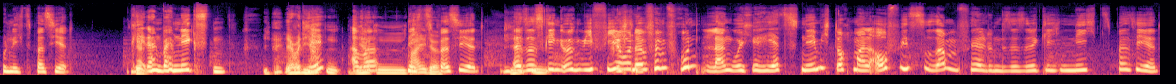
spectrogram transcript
und nichts passiert. Okay, Ja. dann beim nächsten. Ja, aber die Nee, hatten, die aber hatten nichts beide. passiert. Die also es ging irgendwie vier Richtig. oder fünf Runden lang, wo ich jetzt nehme ich doch mal auf, wie es zusammenfällt und es ist wirklich nichts passiert.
